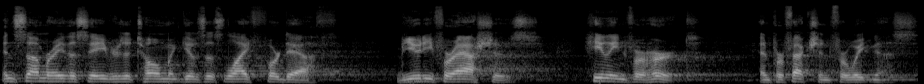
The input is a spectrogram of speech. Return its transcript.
In summary, the Savior's atonement gives us life for death, beauty for ashes, healing for hurt, and perfection for weakness.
